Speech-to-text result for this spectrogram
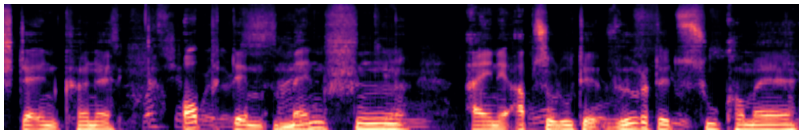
feststellen könne, ob dem Menschen eine absolute Würde zukomme,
